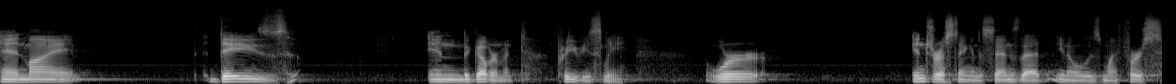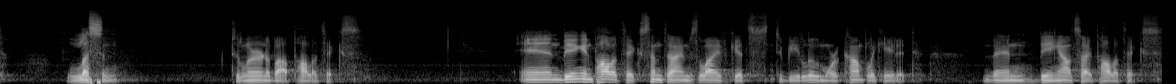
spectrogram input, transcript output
And my days in the government previously were interesting in the sense that, you know, it was my first lesson to learn about politics. And being in politics, sometimes life gets to be a little more complicated than being outside politics.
